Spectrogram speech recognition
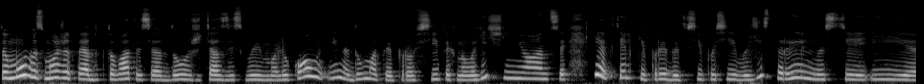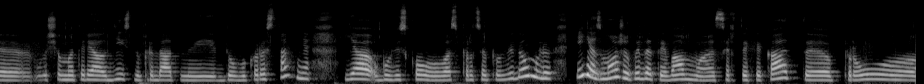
тому ви зможете адаптуватися до життя зі своїм малюком і не думати про всі технологічні нюанси. І як тільки прийдуть всі посіви зі стерильності і е, що матеріал дійсно придатний до використання, я обов'язково вас про це повідомлю, і я зможу видати вам е, сертифікат е, про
